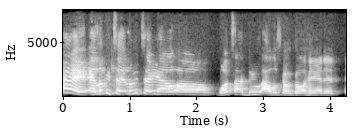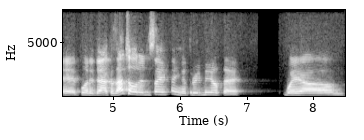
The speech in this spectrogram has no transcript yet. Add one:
hey, and let me tell let me tell you how. Uh, once I do, I was gonna go ahead and, and put it down because I told her the same thing, the three meal thing, where um,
